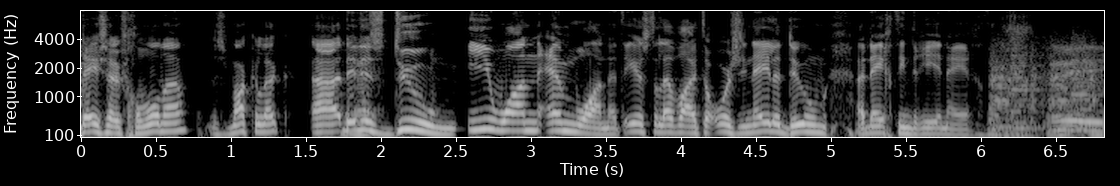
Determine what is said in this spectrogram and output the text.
Deze heeft gewonnen, dat is makkelijk. Eh, dit is Doom, E1M1. Het eerste level uit de originele Doom uit 1993. Hey.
